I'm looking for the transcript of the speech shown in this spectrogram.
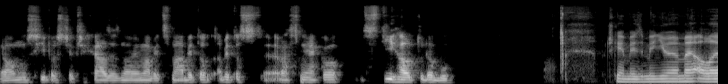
Jo? Musí prostě přicházet s novýma věcmi, aby to, aby to vlastně jako stíhal tu dobu. Počkej, my zmiňujeme ale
